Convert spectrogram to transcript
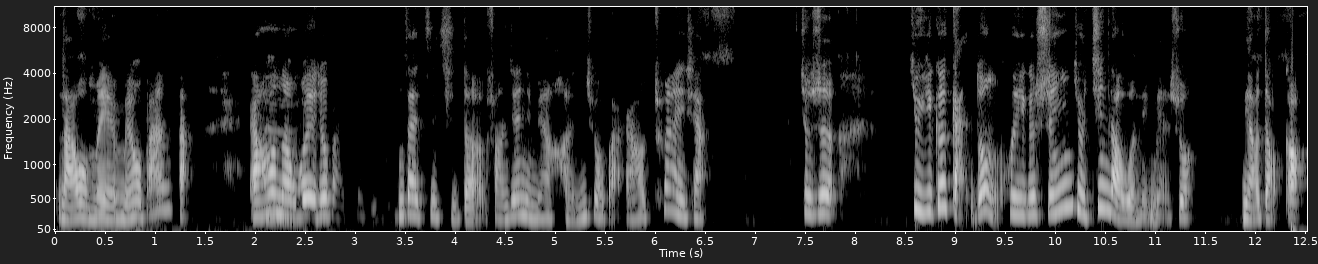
拿我们也没有办法，然后呢，嗯、我也就把自己封在自己的房间里面很久吧，然后突然一下，就是，就一个感动或一个声音就进到我里面说，你要祷告，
